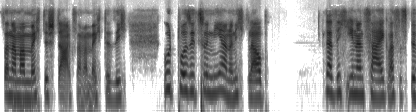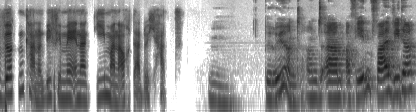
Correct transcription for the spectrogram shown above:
sondern man mhm. möchte stark sein, man möchte sich gut positionieren. Und ich glaube, dass ich ihnen zeige, was es bewirken kann und wie viel mehr Energie man auch dadurch hat. Mhm. Berührend. Und ähm, auf jeden Fall wieder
